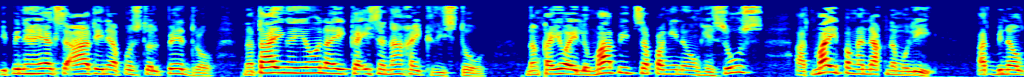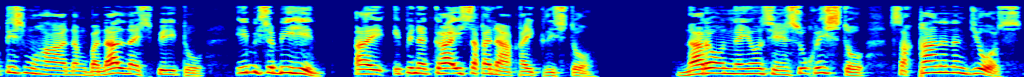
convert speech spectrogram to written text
Ipinahayag sa atin ni Apostol Pedro na tayo ngayon ay kaisa na kay Kristo, nang kayo ay lumapit sa Panginoong Hesus at maipanganak na muli, at binautismuhan ng banal na Espiritu, ibig sabihin ay ipinagkaisa ka na kay Kristo. Naroon ngayon si Hesu Kristo sa kanan ng Diyos,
